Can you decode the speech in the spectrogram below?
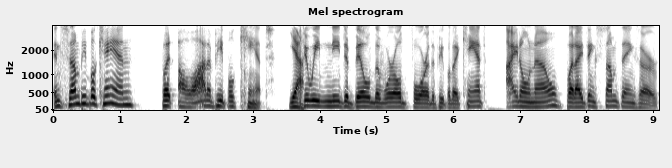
and some people can, but a lot of people can't. Yeah. Do we need to build the world for the people that can't? I don't know. But I think some things are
